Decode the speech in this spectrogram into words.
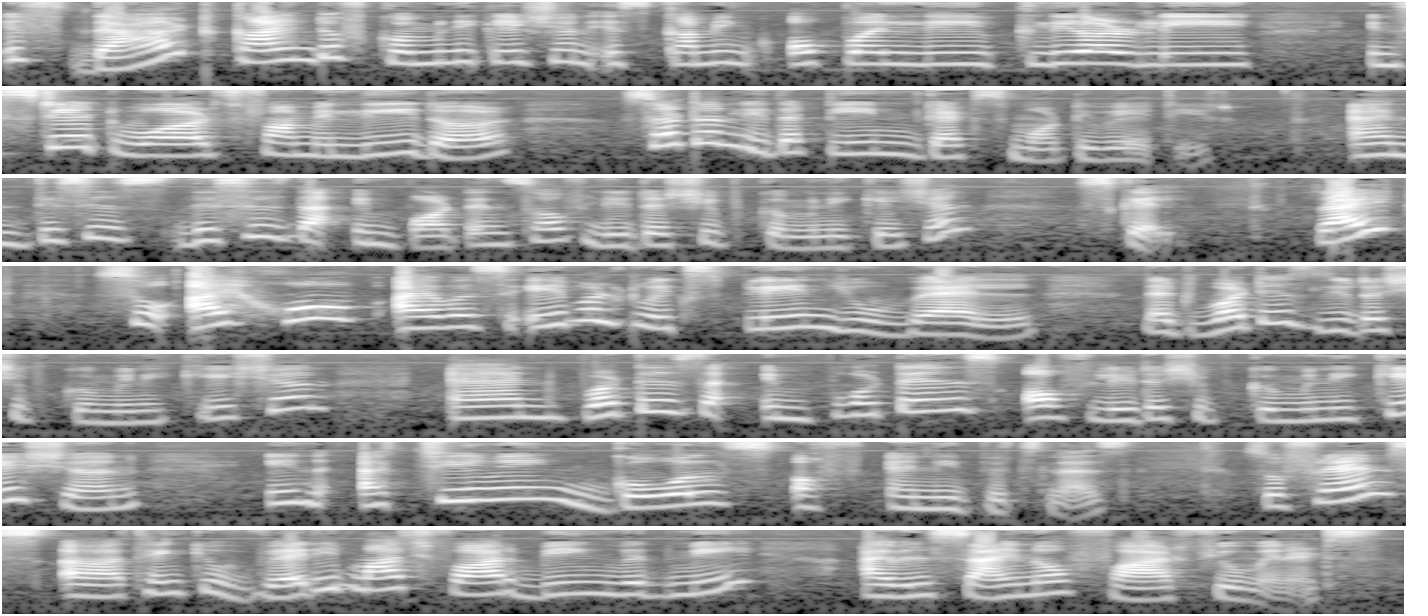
If that kind of communication is coming openly, clearly, in straight words from a leader, certainly the team gets motivated and this is this is the importance of leadership communication skill right? So i hope i was able to explain you well that what is leadership communication and what is the importance of leadership communication in achieving goals of any business. So friends uh, thank you very much for being with me. I will sign off for few minutes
